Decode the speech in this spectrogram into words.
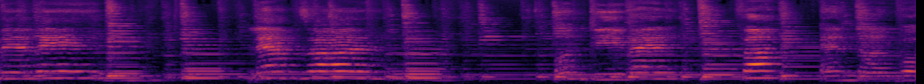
wir leben, lernen sollen und die Welt verändern wollen.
